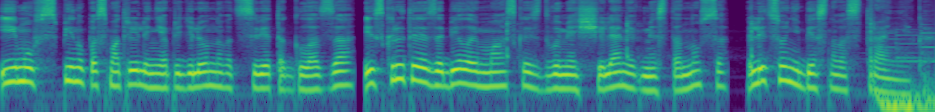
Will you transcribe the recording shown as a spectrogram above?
и ему в спину посмотрели неопределенного цвета глаза и скрытое за белой маской с двумя щелями вместо носа лицо небесного странника.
